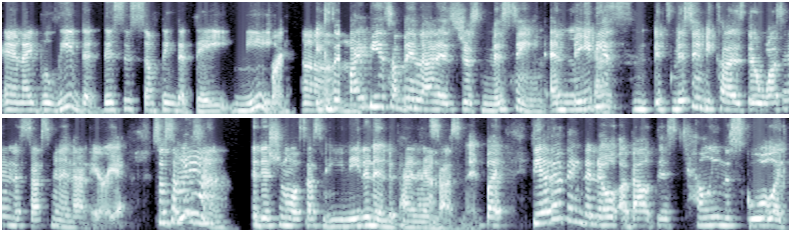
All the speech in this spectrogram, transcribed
and i believe that this is something that they need right. Um, because it might be something that is just missing and maybe yes. it's it's missing because there wasn't an assessment in that area so sometimes yeah. additional assessment you need an independent yeah. assessment but the other thing to note about this telling the school like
